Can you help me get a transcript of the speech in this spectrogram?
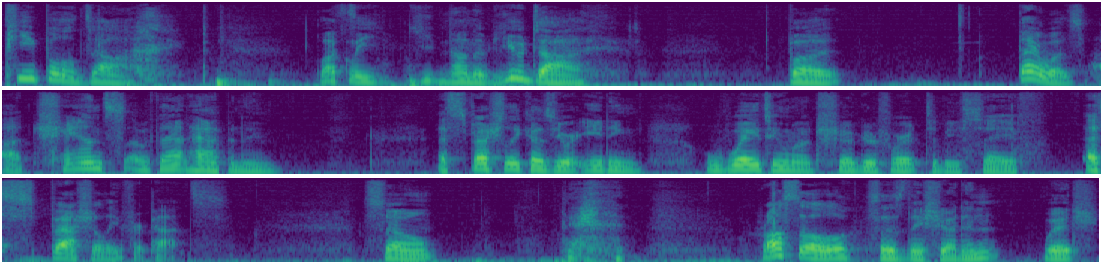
people died. Luckily, none of you died. But there was a chance of that happening. Especially because you were eating way too much sugar for it to be safe. Especially for pets. So, Russell says they shouldn't, which,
